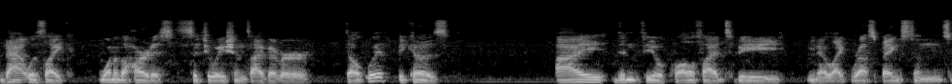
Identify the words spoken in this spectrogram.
that was like one of the hardest situations I've ever dealt with because I didn't feel qualified to be, you know, like Russ Bengtson's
